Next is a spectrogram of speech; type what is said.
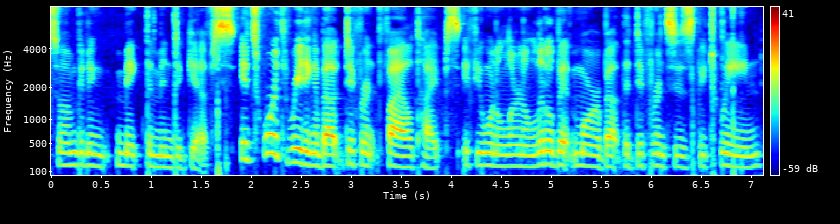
So I'm going to make them into GIFs. It's worth reading about different file types if you want to learn a little bit more about the differences between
